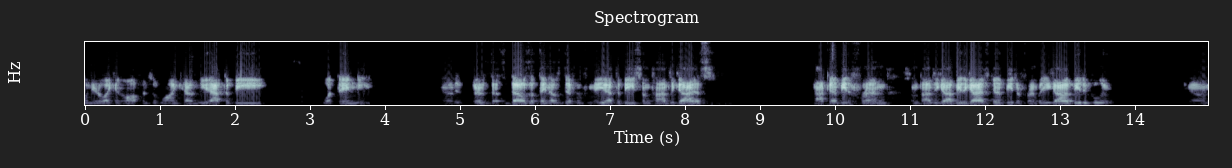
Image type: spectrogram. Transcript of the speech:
when you're like an offensive line captain, you have to be what they need. You know, there's, that's, that was the thing that was different for me. You have to be sometimes a guy that's not going to be the friend. Sometimes you got to be the guy that's going to be the friend, but you got to be the glue. You know, and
